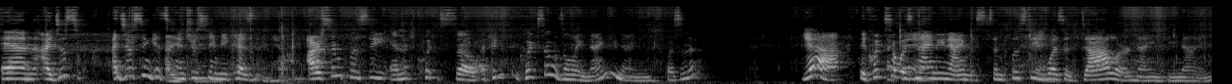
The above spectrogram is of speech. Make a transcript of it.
and I just. I just think it's interesting because our simplicity and the Kwik Sew. I think the Kwik Sew was only ninety nine, wasn't it? Yeah. The Kwik Sew was ninety nine, but simplicity was a dollar ninety nine.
